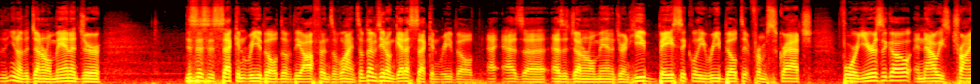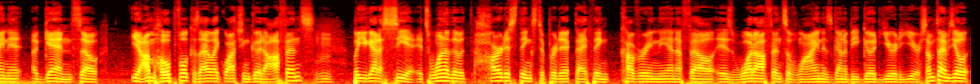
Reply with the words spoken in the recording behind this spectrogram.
you know, the general manager this is his second rebuild of the offensive line. Sometimes you don't get a second rebuild as a as a general manager, and he basically rebuilt it from scratch four years ago, and now he's trying it again. So, you know, I'm hopeful because I like watching good offense. Mm-hmm. But you got to see it. It's one of the hardest things to predict. I think covering the NFL is what offensive line is going to be good year to year. Sometimes you'll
